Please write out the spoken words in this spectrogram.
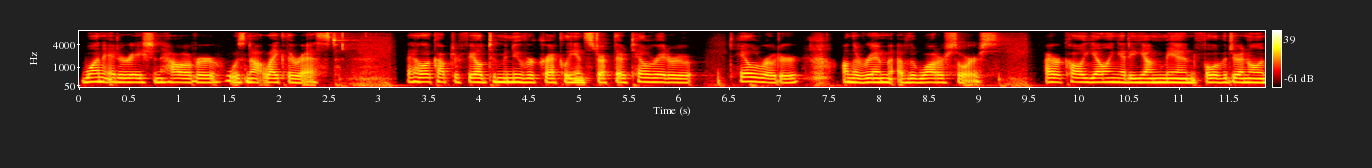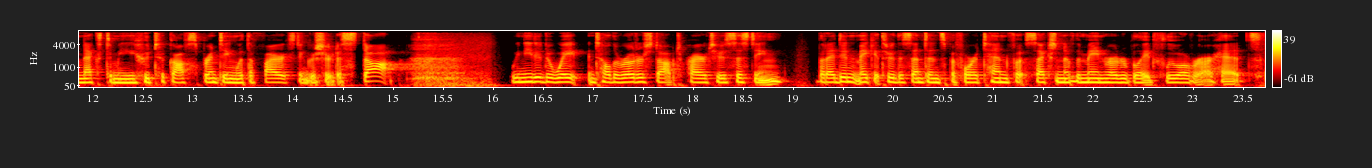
One iteration, however, was not like the rest. The helicopter failed to maneuver correctly and struck their tail rotor, tail rotor on the rim of the water source. I recall yelling at a young man full of adrenaline next to me who took off sprinting with a fire extinguisher to stop. We needed to wait until the rotor stopped prior to assisting, but I didn't make it through the sentence before a 10 foot section of the main rotor blade flew over our heads.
